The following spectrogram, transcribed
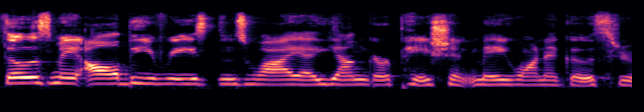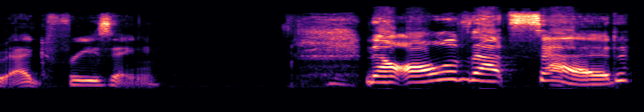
those may all be reasons why a younger patient may want to go through egg freezing. Now, all of that said,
